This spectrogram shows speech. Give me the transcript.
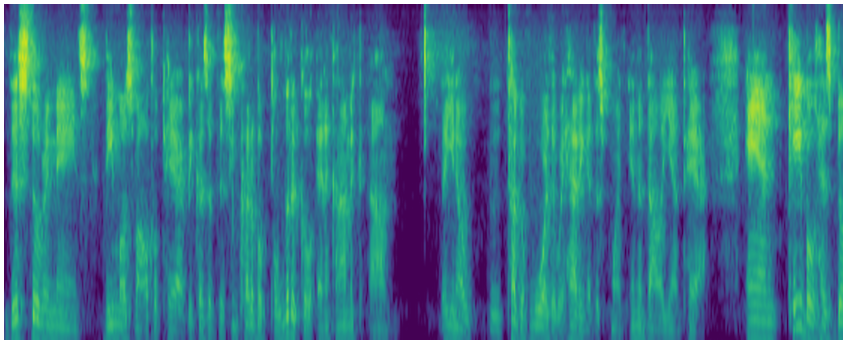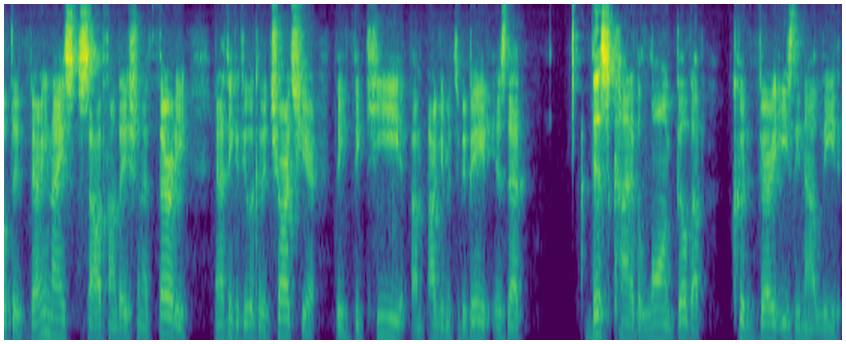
this still remains the most volatile pair because of this incredible political and economic um, you know tug of war that we're having at this point in the dollar yen pair. And cable has built a very nice solid foundation at 30. And I think if you look at the charts here, the, the key um, argument to be made is that this kind of a long buildup could very easily now lead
